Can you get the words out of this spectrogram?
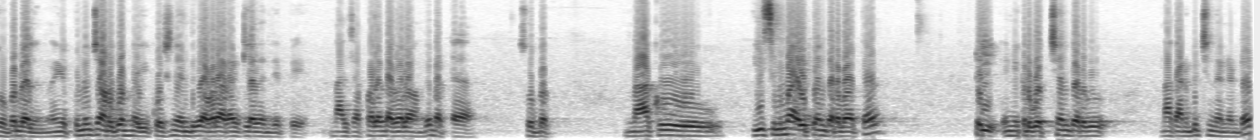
సూపర్ డార్లింగ్ నేను ఎప్పటి నుంచో అనుకుంటున్నా ఈ క్వశ్చన్ ఎందుకు ఎవరు అడగట్లేదని చెప్పి. నాకు చెప్పాలంటే అదేలా ఉంది బట్ సూపర్ నాకు ఈ సినిమా అయిపోయిన తర్వాత టిల్ నేను ఇక్కడికి వచ్చేంత వరకు నాకు అనిపించింది ఏంటంటే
